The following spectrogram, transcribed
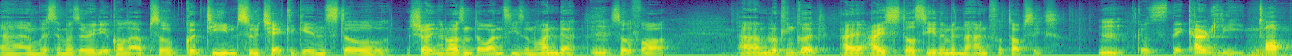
Um, West Ham was already a goal up, so good team. Soucek again, still showing it wasn't a one season wonder so far. Um, looking good. I, I still see them in the hunt for top six. because they're currently top,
